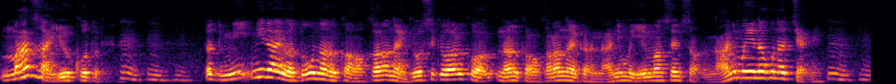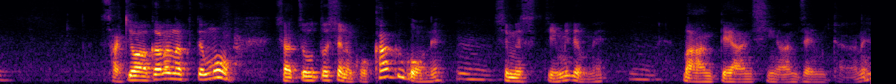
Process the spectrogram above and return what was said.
まずは言うことだよね。うんうんだってみ未来はどうなるかわからない業績悪くなるかわからないから何も言えませんって言ったら何も言えなくなっちゃうよね。うんうん。先は分からなくても社長としてのこう覚悟をねうん。うん示すっていう意味でもねうん。まあ安定安心安全みたいなね、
